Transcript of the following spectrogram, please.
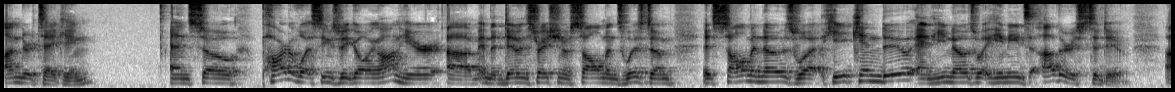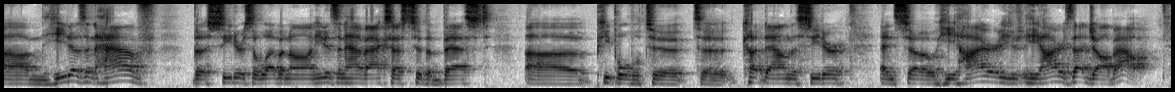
undertaking. And so, part of what seems to be going on here um, in the demonstration of Solomon's wisdom is Solomon knows what he can do and he knows what he needs others to do. Um, he doesn't have the cedars of Lebanon, he doesn't have access to the best. Uh, people to to cut down the cedar, and so he hires he hires that job out.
